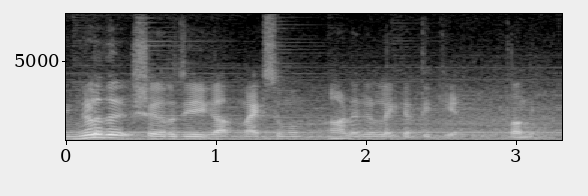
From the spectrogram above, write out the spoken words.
നിങ്ങളിത് ഷെയർ ചെയ്യുക. മാക്സിമം ആളുകളിലേക്ക് എത്തിക്കുക. നന്ദി.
